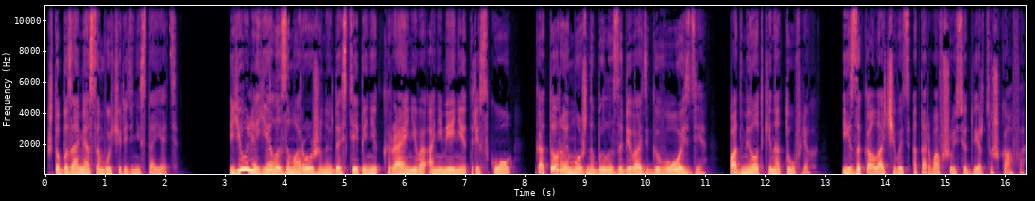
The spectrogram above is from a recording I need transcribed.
чтобы за мясом в очереди не стоять. Юля ела замороженную до степени крайнего онемения треску, которой можно было забивать гвозди, подметки на туфлях и заколачивать оторвавшуюся дверцу шкафа.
